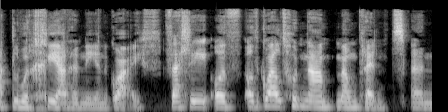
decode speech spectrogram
adlywyrchu ar hynny yn y gwaith. Felly, oedd, oedd gweld hwnna mewn print yn,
